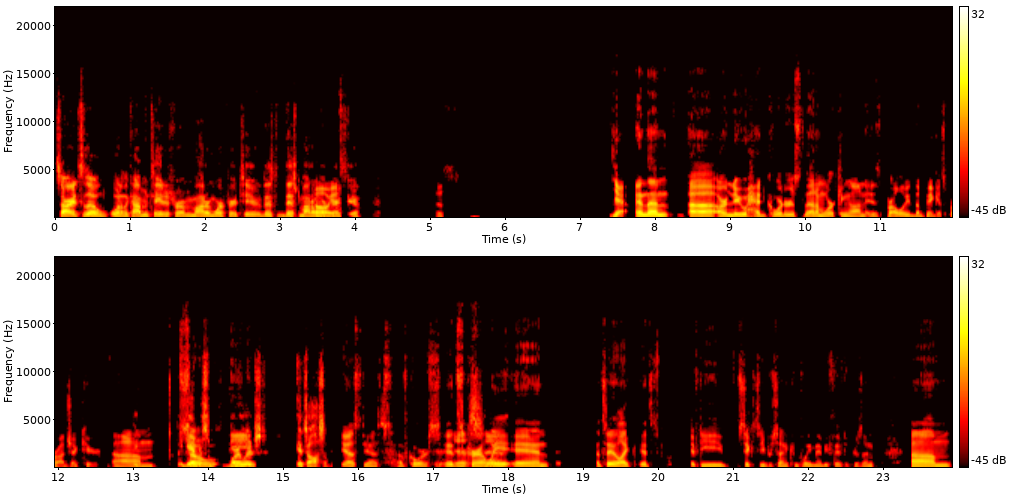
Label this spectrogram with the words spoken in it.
Sorry, it's the one of the commentators from Modern Warfare 2. This this Modern Oh, Warfare yes. 2. This. Yeah, and then uh, our new headquarters that I'm working on is probably the biggest project here. Um, He gave us some so the- It's awesome. Yes, yes, of course. It's Yes, currently in I'd say like it's 50 60% complete, maybe 50%. Um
